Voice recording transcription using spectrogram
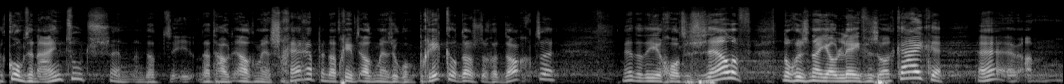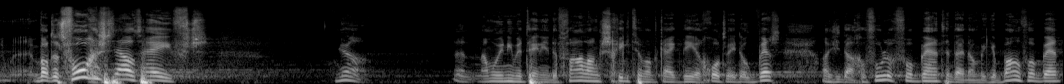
Er komt een eindtoets en dat, dat houdt elk mens scherp en dat geeft elk mens ook een prikkel, dat is de gedachte. dat de Heer God zelf nog eens naar jouw leven zal kijken. wat het voorgesteld heeft. Ja. En dan moet je niet meteen in de falang schieten, want kijk, de Heer God weet ook best, als je daar gevoelig voor bent en daar dan een beetje bang voor bent,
